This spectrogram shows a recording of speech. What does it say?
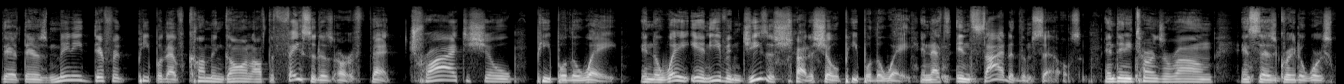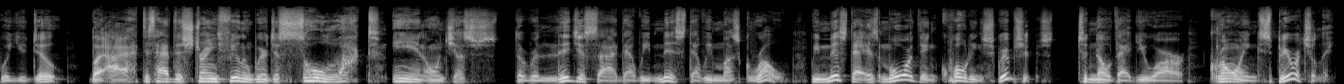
that there's many different people that have come and gone off the face of this earth that try to show people the way. In the way in, even Jesus tried to show people the way, and that's inside of themselves. And then he turns around and says, Greater works will you do. But I just have this strange feeling we're just so locked in on just the religious side that we miss that we must grow. We miss that it's more than quoting scriptures to know that you are growing spiritually.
